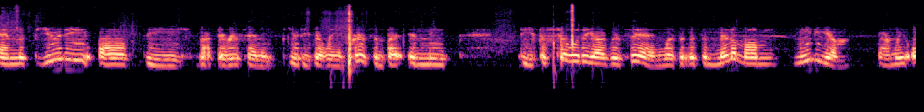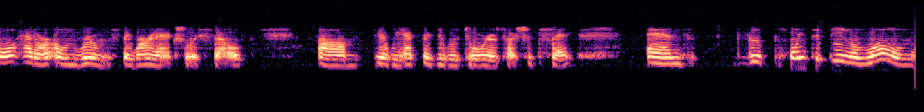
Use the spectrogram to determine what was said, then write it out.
And the beauty of the, not there is any beauty really in prison, but in the the facility I was in was it was a minimum medium, and we all had our own rooms. They weren't actually cells. Um, you know, we had regular doors, I should say. And the point of being alone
